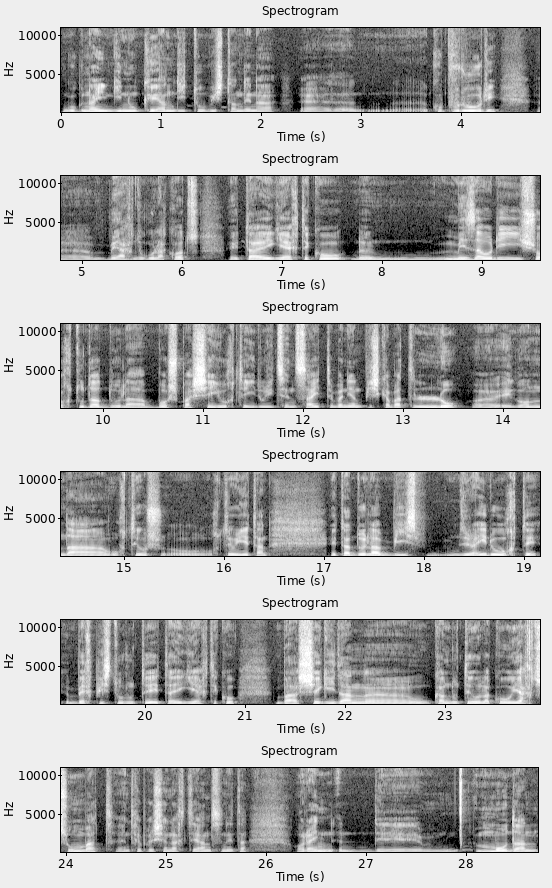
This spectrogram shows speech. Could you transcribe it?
guk nahi ginuke handitu biztan dena uh, kupuru hori, uh, behar dugulakotz, eta egia erteko, uh, meza hori sortu da duela bos pasei urte iduritzen zait, baina pixka bat lo uh, egonda urte, horietan. Eta duela biz, duela iru urte, berpiztu dute eta egiarteko, ba segidan uh, ukandute olako jartzun bat entrepresen artean, zen eta orain de modan,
